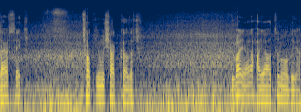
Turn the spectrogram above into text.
dersek çok yumuşak kalır. Bayağı hayatın oluyor.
